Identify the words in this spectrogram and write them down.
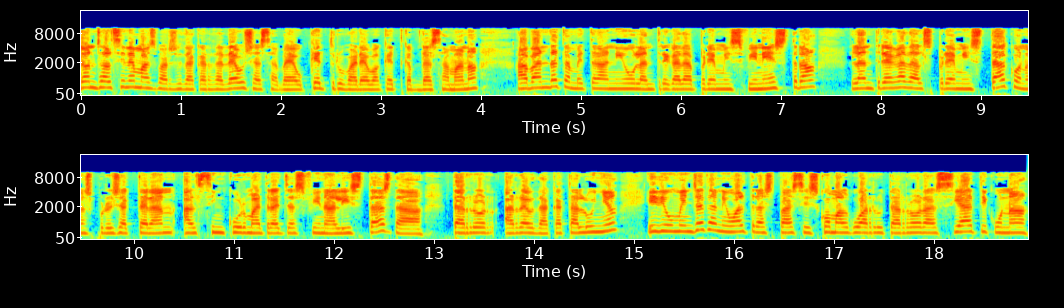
Doncs al Cinema Esbarjo de Cardedeu ja sabeu què trobareu aquest cap de setmana. A banda també teniu l'entrega de Premis Finestra, l'entrega dels Premis TAC, on es projectaran els cinc curtmetratges finalistes de terror arreu de Catalunya, i diumenge teniu altres passis com el Guarro Terror Asiàtic, una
